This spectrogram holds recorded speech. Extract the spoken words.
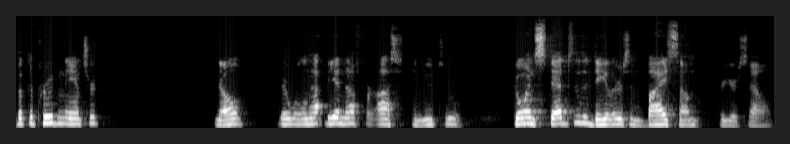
But the prudent answered, No, there will not be enough for us and you too. Go instead to the dealers and buy some for yourselves.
